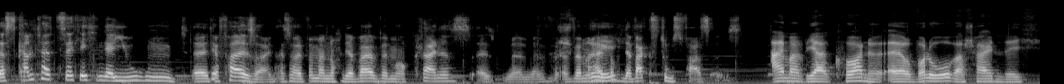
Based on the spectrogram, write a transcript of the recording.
Das kann tatsächlich in der Jugend äh, der Fall sein. Also halt, wenn man noch in der, wenn man auch klein ist, also, äh, wenn man halt noch in der Wachstumsphase ist. Einmal wäre Cornel, äh, Wollo wahrscheinlich.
